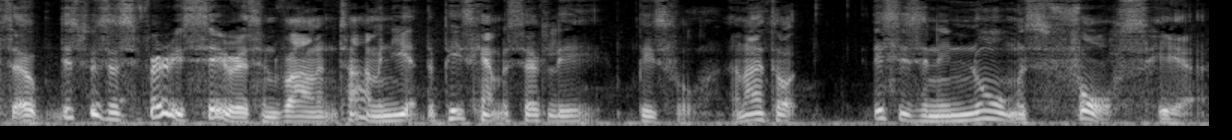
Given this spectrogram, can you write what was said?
So this was a very serious and violent time and yet the peace camp was totally peaceful. And I thought, this is an enormous force here.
